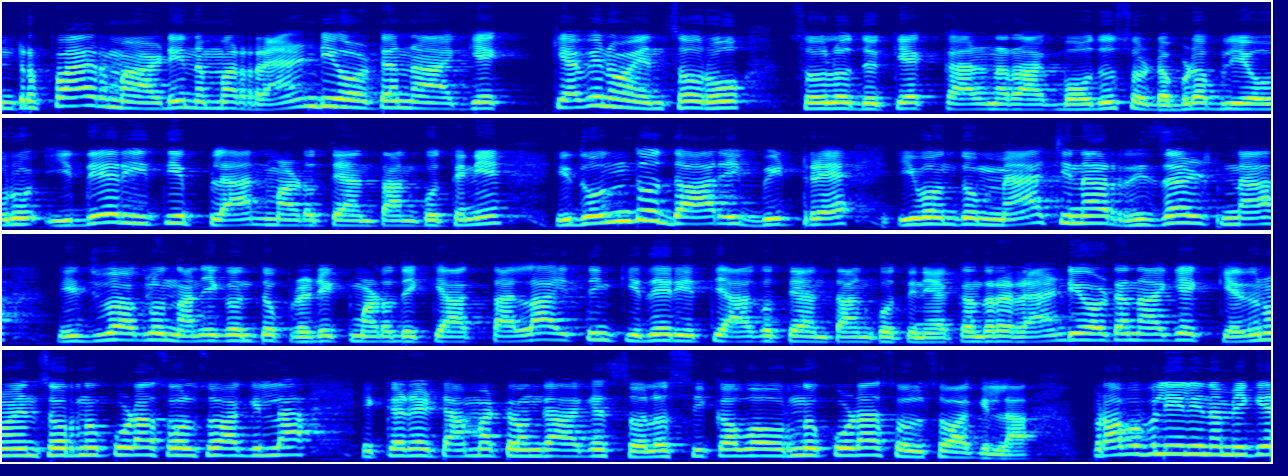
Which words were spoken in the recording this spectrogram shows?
ಇಂಟರ್ಫೈರ್ ಮಾಡಿ ನಮ್ಮ ರ್ಯಾಂಡಿ ಓಟನ್ ಹಾಗೆ ಕೆವಿನ್ ಓಯನ್ಸ್ ಅವರು ಸೋಲೋದಕ್ಕೆ ಕಾರಣರಾಗಬಹುದು ಸೊ ಡಬ್ಲ್ಯೂ ಡಬ್ಲ್ಯೂ ಅವರು ಇದೇ ರೀತಿ ಪ್ಲಾನ್ ಮಾಡುತ್ತೆ ಅಂತ ಅನ್ಕೋತೀನಿ. ಇದೊಂದು ದಾರಿ ಬಿಟ್ಟರೆ ಈ ಒಂದು ಮ್ಯಾಚಿನ ರಿಸಲ್ಟ್ನ ನಿಜವಾಗ್ಲೂ ನನಗಂತೂ ಪ್ರೆಡಿಕ್ಟ್ ಮಾಡೋದಕ್ಕೆ ಆಗ್ತಾ ಇಲ್ಲ. ಐ ಥಿಂಕ್ ಇದೇ ರೀತಿ ಆಗುತ್ತೆ ಅಂತ ಅನ್ಕೋತೀನಿ. ಯಾಕಂದರೆ ರ್ಯಾಂಡಿ ಓಟನ್ ಹಾಗೆ ಕೆವಿನ್ ಓಯನ್ಸ್ ಅವ್ರನ್ನೂ ಕೂಡ ಸೋಲ್ಸೋ ಆಗಿಲ್ಲ ಈ ಕಡೆ ಟಮಟೊಂಗ ಹಾಗೆ ಸೊಲಸಿಕವ್ ಅವ್ರನ್ನೂ ಕೂಡ ಸೋಲ್ಸೋ ಆಗಿಲ್ಲ ಪ್ರಾಬಬ್ಲಿ ಇಲ್ಲಿ ನಮಗೆ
